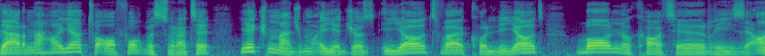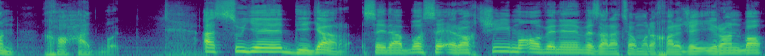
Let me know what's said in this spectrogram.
در نهایت توافق به صورت یک مجموعه جزئیات و کلیات با نکات ریز آن خواهد بود از سوی دیگر سید عباس عراقچی معاون وزارت امور خارجه ایران با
